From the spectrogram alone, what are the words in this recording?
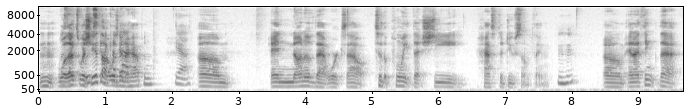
mhm. Well, like, that's what she Luke's gonna thought was going to happen. Yeah. Um, and none of that works out to the point that she has to do something. Mm-hmm. Um, and I think that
